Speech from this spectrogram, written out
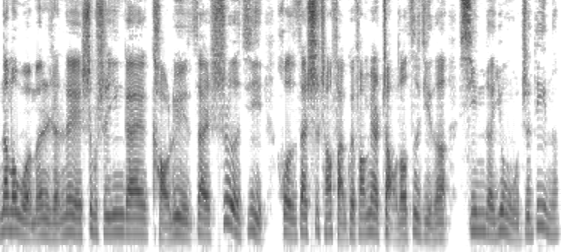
那么我们人类是不是应该考虑在设计或者在市场反馈方面找到自己的新的用武之地呢？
